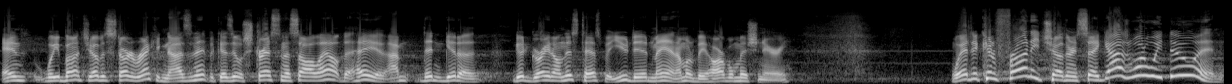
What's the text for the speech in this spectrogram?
And we, a bunch of us, started recognizing it because it was stressing us all out that, hey, I didn't get a good grade on this test, but you did. Man, I'm going to be a horrible missionary. We had to confront each other and say, guys, what are we doing?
